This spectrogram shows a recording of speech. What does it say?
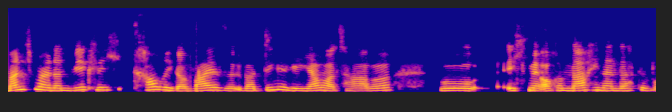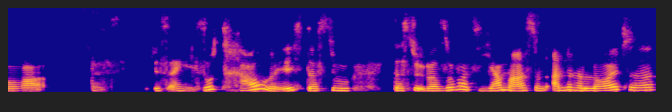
manchmal dann wirklich traurigerweise über Dinge gejammert habe, wo ich mir auch im Nachhinein dachte, boah, das ist eigentlich so traurig, dass du, dass du über sowas jammerst und andere Leute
